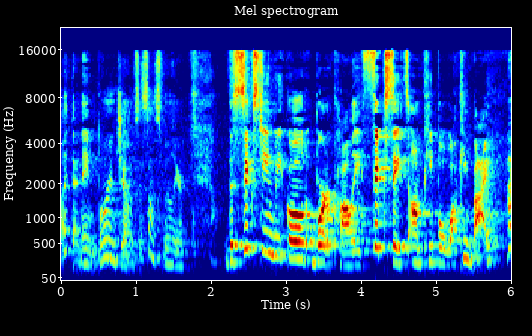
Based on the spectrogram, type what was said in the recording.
I like that name, Lauren Jones. That sounds familiar. The 16 week old border collie fixates on people walking by.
